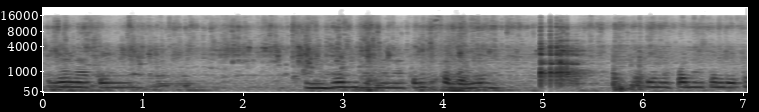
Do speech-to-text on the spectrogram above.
Tignan natin yun, huwag na natin sabunin. Lagyan na po natin dito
